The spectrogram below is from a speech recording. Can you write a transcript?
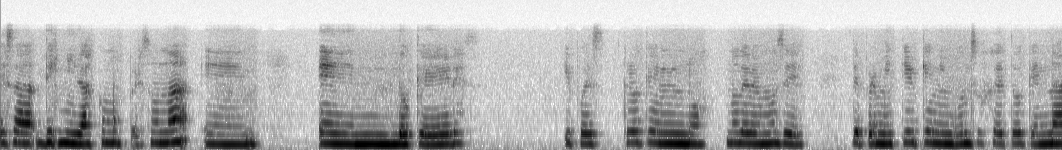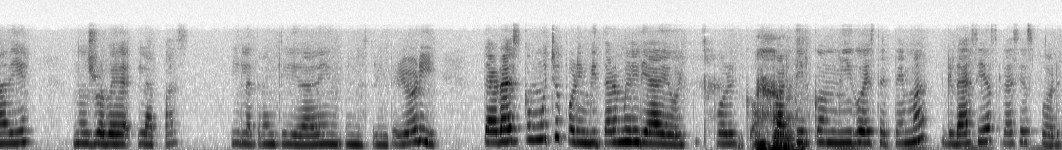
esa dignidad como persona en, en lo que eres. Y pues creo que no, no debemos de, de permitir que ningún sujeto, que nadie nos robe la paz y la tranquilidad en, en, nuestro interior. Y te agradezco mucho por invitarme el día de hoy, por compartir conmigo este tema. Gracias, gracias por,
